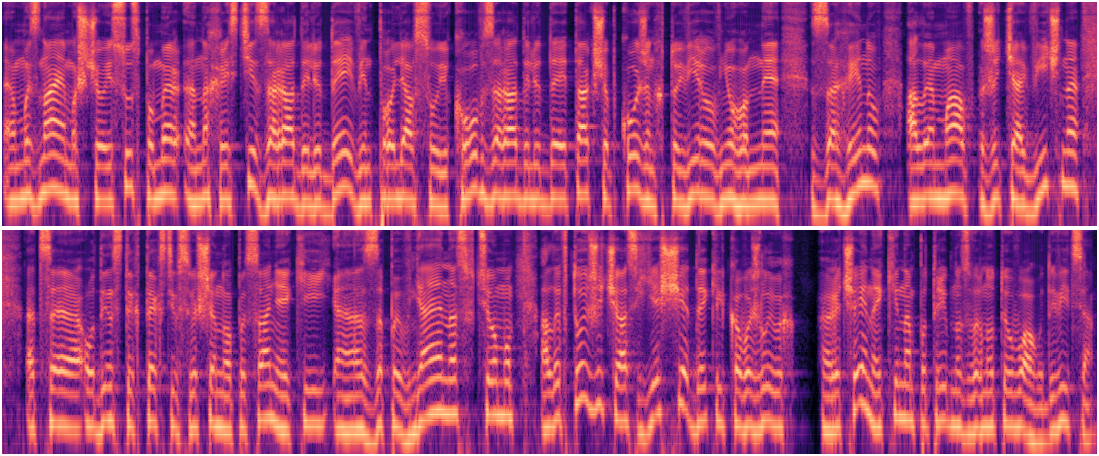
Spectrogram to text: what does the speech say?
Е, ми знаємо, що Ісус помер е, на Христі заради людей, Він проляв свою кров заради людей, так, щоб кожен, хто вірив в нього, не загинув, але мав життя вічне. Це один з тих текстів священного писання, який запевняє нас в цьому. Але в той же час є ще декілька важливих речей, на які нам потрібно звернути увагу. Дивіться.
